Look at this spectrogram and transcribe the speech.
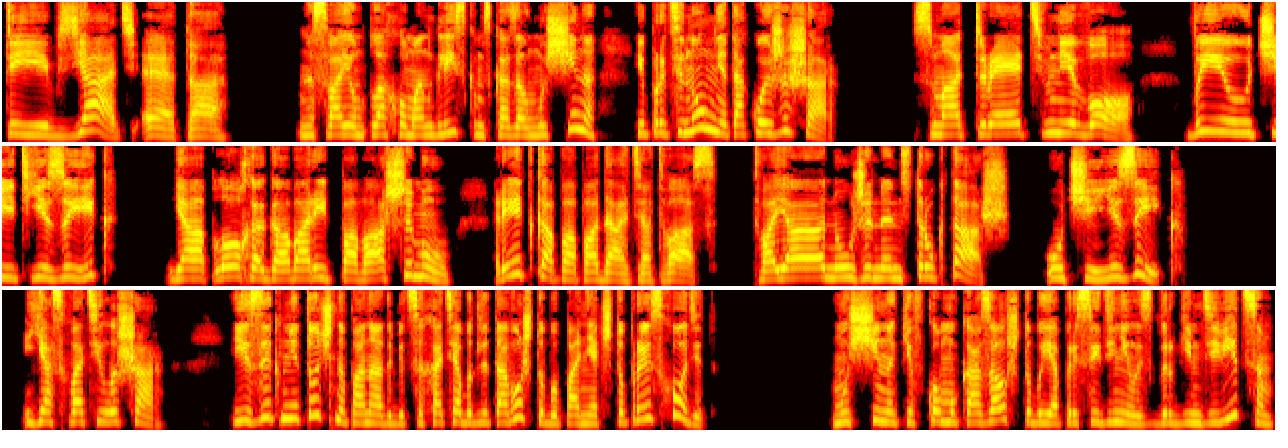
«Ты взять это!» На своем плохом английском сказал мужчина и протянул мне такой же шар. «Смотреть в него! Выучить язык! Я плохо говорить по-вашему, редко попадать от вас. Твоя нужен инструктаж. Учи язык. Я схватила шар. Язык мне точно понадобится хотя бы для того, чтобы понять, что происходит. Мужчина кивком указал, чтобы я присоединилась к другим девицам,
